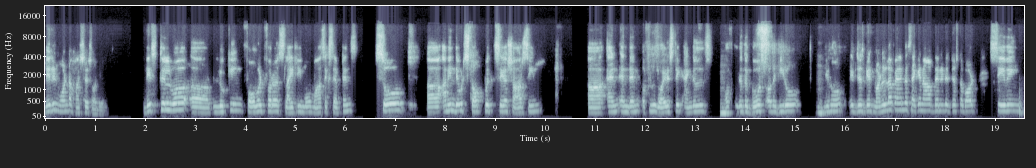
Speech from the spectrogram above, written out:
They didn't want a hush audience. They still were uh, looking forward for a slightly more mass acceptance. So uh, I mean, they would stop with say a shower scene. Uh, and and then a few voyeuristic angles hmm. of either the ghost or the hero Mm. You know, it just get muddled up, and in the second half, then it is just about saving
